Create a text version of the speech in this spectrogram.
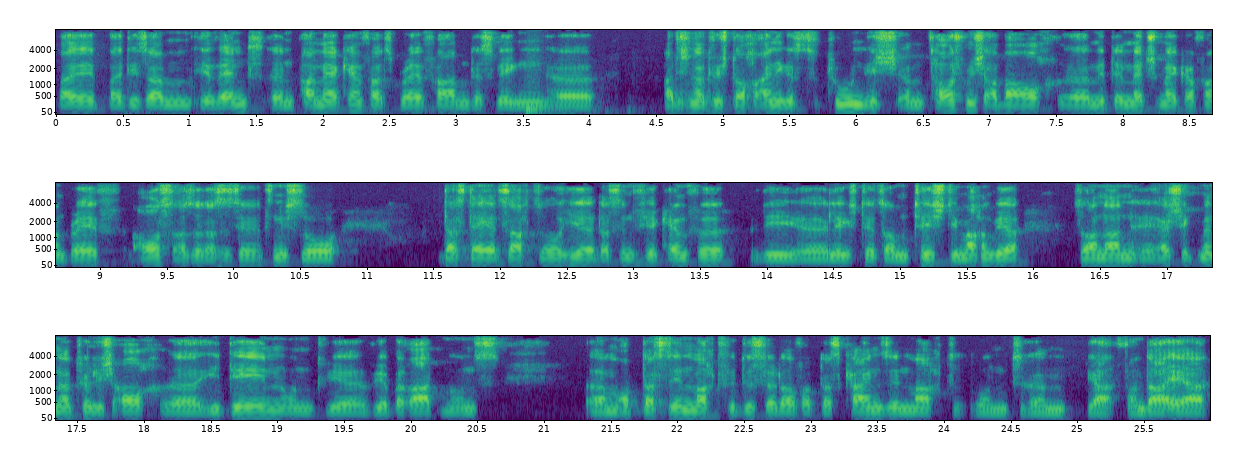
bei, bei diesem Event ein paar mehr Kämpfer als Brave haben, deswegen äh, hatte ich natürlich doch einiges zu tun. Ich ähm, tausche mich aber auch äh, mit dem Matchmaker von Brave aus. Also das ist jetzt nicht so, dass der jetzt sagt, so hier, das sind vier Kämpfe, die äh, lege ich jetzt auf den Tisch, die machen wir, sondern er schickt mir natürlich auch äh, Ideen und wir, wir beraten uns, ähm, ob das Sinn macht für Düsseldorf, ob das keinen Sinn macht. Und ähm, ja, von daher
